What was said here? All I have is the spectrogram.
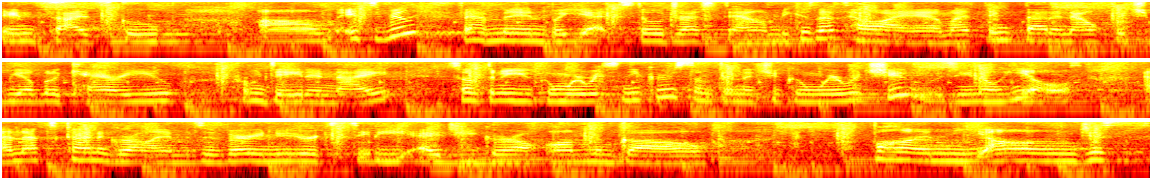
inside scoop. Um, it's really feminine, but yet still dressed down because that's how I am. I think that an outfit should be able to carry you from day to night. Something that you can wear with sneakers, something that you can wear with shoes, you know, heels. And that's the kind of girl I am. It's a very New York City, edgy girl on the go, fun, young, just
